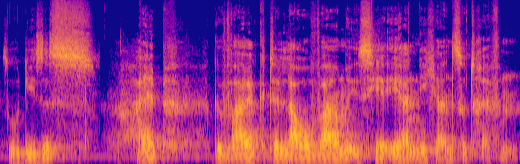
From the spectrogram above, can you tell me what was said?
So dieses halb gewalkte, lauwarme ist hier eher nicht anzutreffen.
